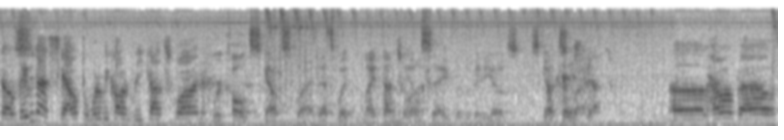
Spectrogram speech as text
No, maybe not Scout, but what are we calling Recon Squad? We're called Scout Squad. That's what my Scout thumbnails Squad. say for the videos. Scout Okay, Squad. Scout. Um, how about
